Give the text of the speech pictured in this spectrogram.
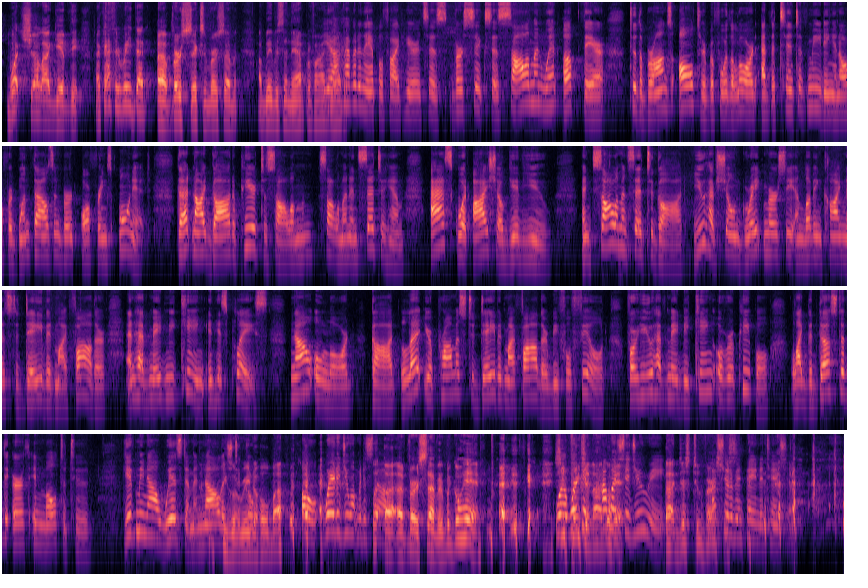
what shall I give thee? Now, Kathy, read that uh, verse 6 and verse 7. I believe it's in the Amplified. Yeah, I have it? have it in the Amplified here. It says, verse 6 says, Solomon went up there to the bronze altar before the Lord at the tent of meeting and offered 1,000 burnt offerings on it. That night God appeared to Solomon, Solomon and said to him, Ask what I shall give you. And Solomon said to God, You have shown great mercy and loving kindness to David my father, and have made me king in his place. Now, O Lord, God, let your promise to David my father be fulfilled, for you have made me king over a people like the dust of the earth in multitude. Give me now wisdom and knowledge You to going to read go. the whole Bible? oh, where did you want me to Uh, stop? uh, verse 7. But go ahead. she well, preaching did- how Go much ahead. did you read? Uh, just two verses. I should have been paying attention.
